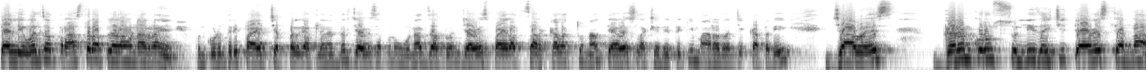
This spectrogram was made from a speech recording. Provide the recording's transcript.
त्या लेवलचा त्रास तर आपल्याला होणार नाही. पण कुठेतरी पायात चप्पल घातल्यानंतर ज्यावेळेस आपण उन्हात जातो आणि ज्यावेळेस पायाला चारका लागतो ना त्यावेळेस लक्षात येतं की महाराजांची कातडी ज्यावेळेस गरम करून सुलली जायची त्यावेळेस त्यांना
